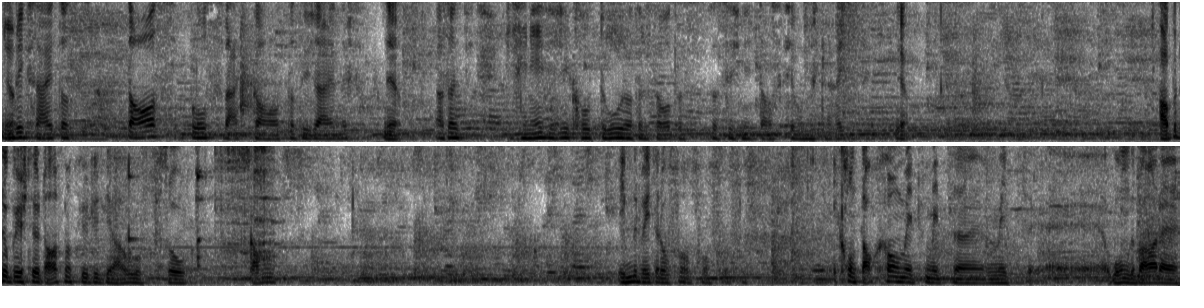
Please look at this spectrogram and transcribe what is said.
Ja. Und wie gesagt, dass das plus weggeht, das ist eigentlich... Ja. Also die, chinesische Kultur oder so, das, das ist nicht das, was mich gereizt hat. ja. Aber du bist durch das natürlich auch auf so ganz immer wieder auf, auf, auf, auf, auf in Kontakt gekommen mit, mit, äh, mit äh, wunderbaren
